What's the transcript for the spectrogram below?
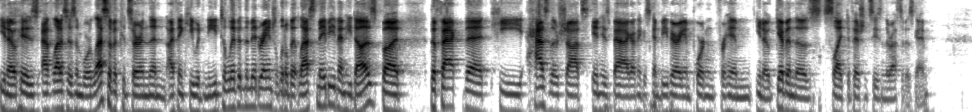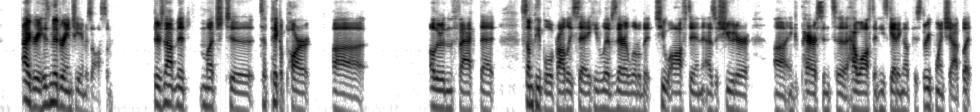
you know his athleticism were less of a concern, then I think he would need to live in the mid range a little bit less, maybe than he does. But the fact that he has those shots in his bag, I think, is going to be very important for him. You know, given those slight deficiencies in the rest of his game. I agree. His mid-range game is awesome. There's not much to to pick apart, uh, other than the fact that some people will probably say he lives there a little bit too often as a shooter uh, in comparison to how often he's getting up his three-point shot. But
